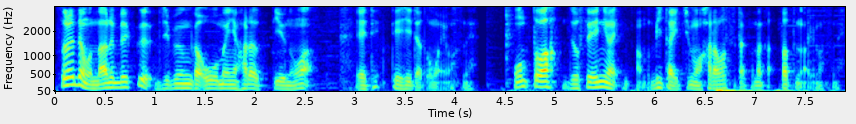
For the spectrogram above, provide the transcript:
それでもなるべく自分が多めに払うっていうのは、えー、徹底していたと思いますね。本当は女性にはあのビタ一文払わせたくなかったっていうのがありますね。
